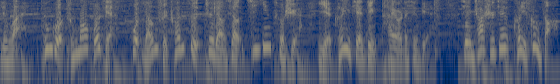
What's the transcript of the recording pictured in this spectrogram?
另外，通过绒毛活检或羊水穿刺这两项基因测试，也可以鉴定胎儿的性别，检查时间可以更早，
